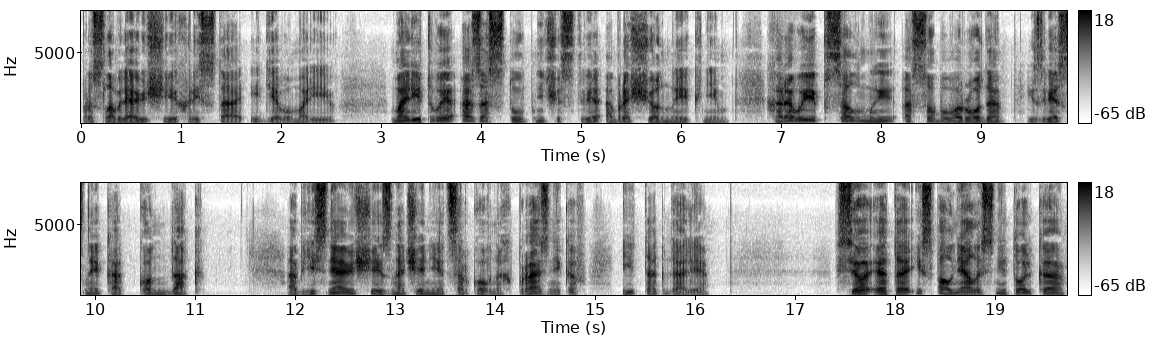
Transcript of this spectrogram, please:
прославляющие Христа и Деву Марию, молитвы о заступничестве, обращенные к ним, хоровые псалмы особого рода, известные как кондак, объясняющие значение церковных праздников и так далее. Все это исполнялось не только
